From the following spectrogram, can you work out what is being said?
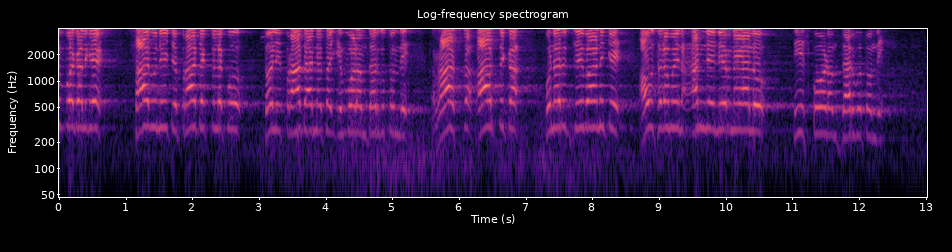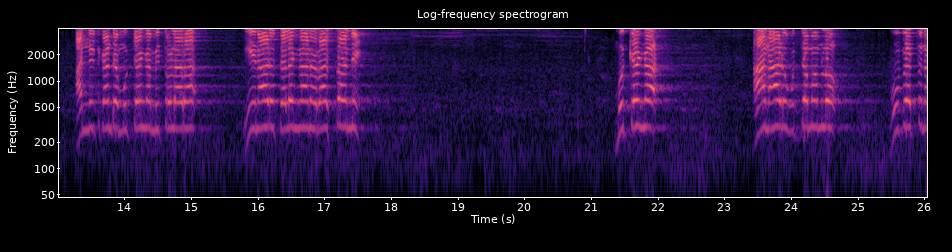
ఇవ్వగలిగే సాగునీటి ప్రాజెక్టులకు తొలి ప్రాధాన్యత ఇవ్వడం జరుగుతుంది. రాష్ట్ర ఆర్థిక పునరుజ్జీవానికి అవసరమైన అన్ని నిర్ణయాలు తీసుకోవడం జరుగుతుంది. అన్నిటికంటే ముఖ్యంగా మిత్రులారా ఈనాడు తెలంగాణ రాష్ట్రాన్ని ముఖ్యంగా ఆనాడు ఉద్యమంలో ఉవ్వెత్తున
